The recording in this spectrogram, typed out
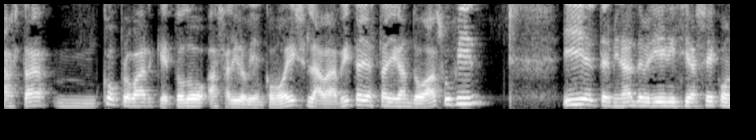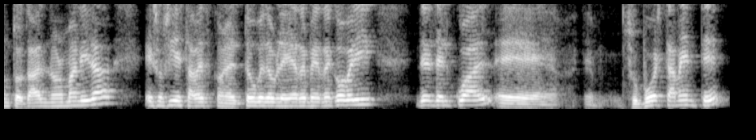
hasta mm, comprobar que todo ha salido bien. Como veis, la barrita ya está llegando a su fin y el terminal debería iniciarse con total normalidad. Eso sí, esta vez con el TWRP Recovery, desde el cual eh, em, supuestamente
